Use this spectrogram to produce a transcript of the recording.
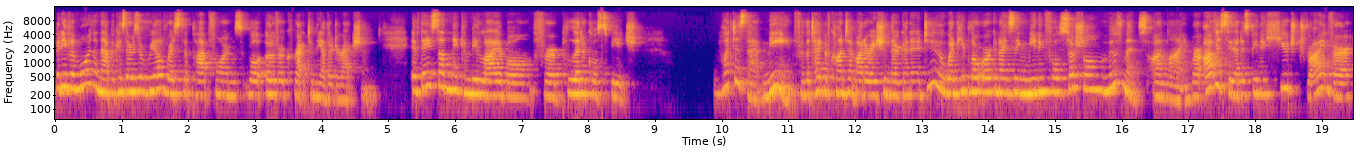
but even more than that, because there's a real risk that platforms will overcorrect in the other direction. If they suddenly can be liable for political speech, what does that mean for the type of content moderation they're going to do when people are organizing meaningful social movements online, where obviously that has been a huge driver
